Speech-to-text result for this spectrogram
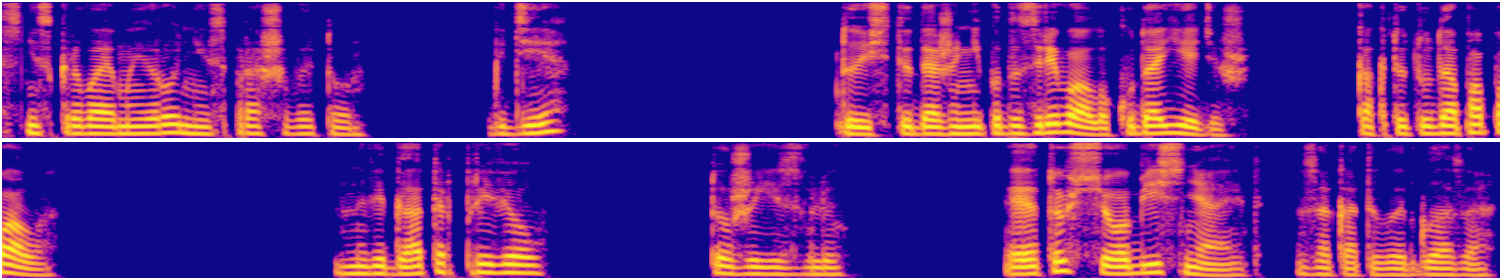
С нескрываемой иронией спрашивает он. Где? То есть ты даже не подозревала, куда едешь? Как ты туда попала? Навигатор привел. Тоже язвлю. Это все объясняет, закатывает глаза.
